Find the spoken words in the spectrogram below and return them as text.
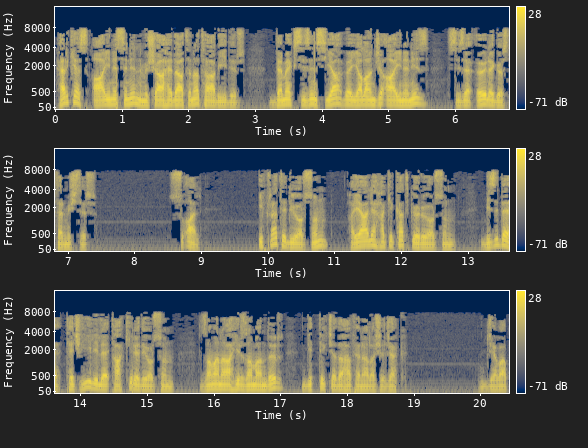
herkes aynesinin müşahedatına tabidir. Demek sizin siyah ve yalancı ayneniz size öyle göstermiştir. Sual: İfrat ediyorsun, hayali hakikat görüyorsun. Bizi de teçhil ile tahkir ediyorsun. Zaman ahir zamandır, gittikçe daha fenalaşacak. Cevap:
